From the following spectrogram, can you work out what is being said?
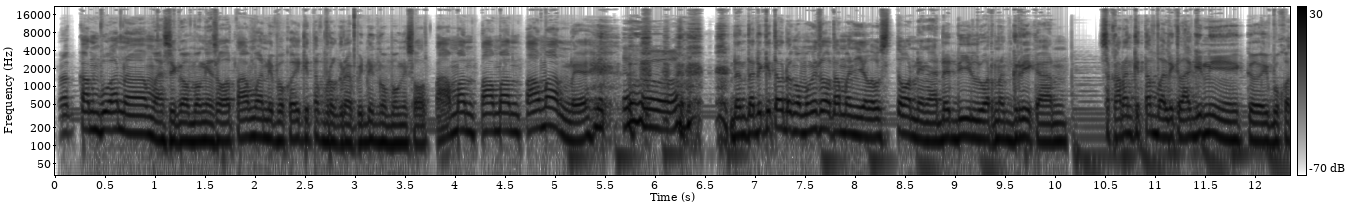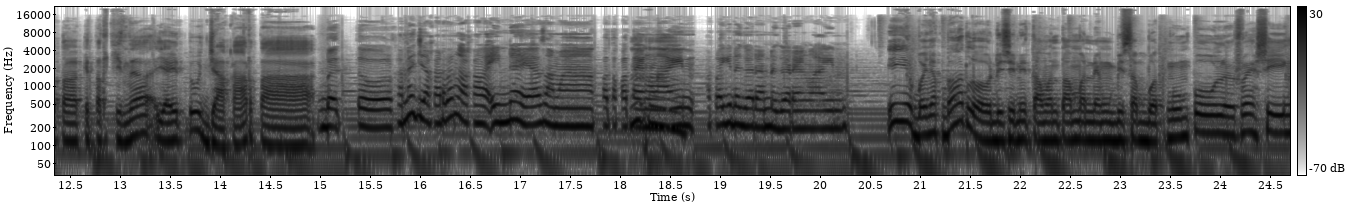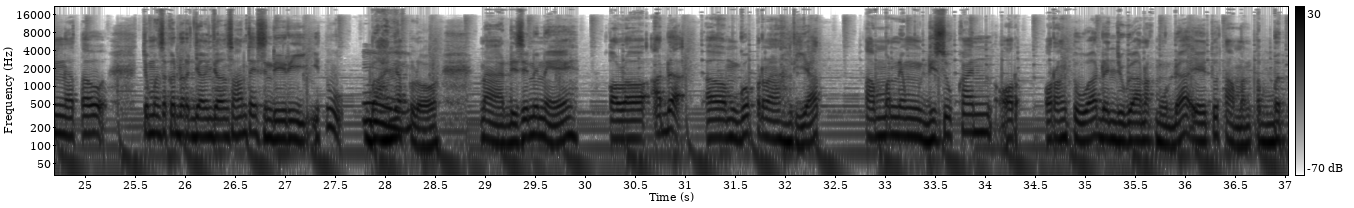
Rekan Buana masih ngomongin soal taman nih pokoknya kita program ini ngomongin soal taman, taman, taman ya. Tuh. Dan tadi kita udah ngomongin soal Taman Yellowstone yang ada di luar negeri kan. Sekarang kita balik lagi nih ke ibu kota kita tercinta yaitu Jakarta. Betul. Karena Jakarta nggak kalah indah ya sama kota-kota yang Mm-mm. lain, apalagi negara-negara yang lain. Iya banyak banget loh di sini taman-taman yang bisa buat ngumpul, refreshing atau cuma sekedar jalan-jalan santai sendiri itu Hmm. banyak loh. Nah di sini nih kalau ada gue pernah lihat taman yang disukain or- orang tua dan juga anak muda yaitu Taman Tebet.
